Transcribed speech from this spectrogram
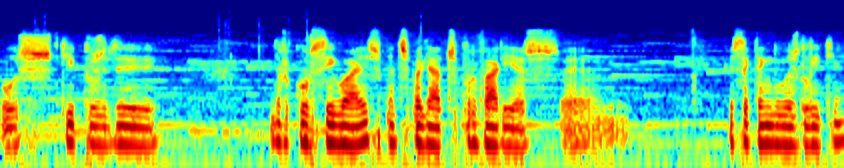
os tipos de, de recursos iguais, portanto, espalhados por várias. Um, eu sei que tenho duas de lítio,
